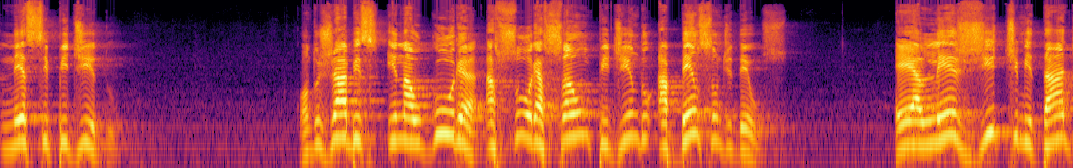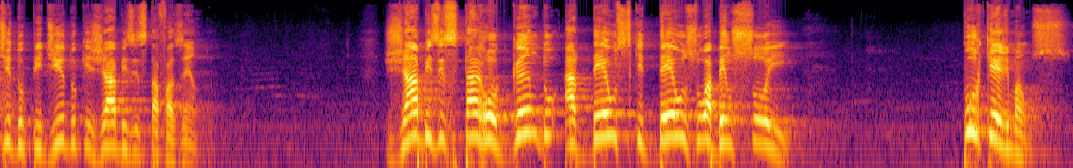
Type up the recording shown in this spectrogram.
nesse pedido, quando Jabes inaugura a sua oração pedindo a bênção de Deus, é a legitimidade do pedido que Jabes está fazendo. Jabes está rogando a Deus que Deus o abençoe. Por quê, irmãos?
